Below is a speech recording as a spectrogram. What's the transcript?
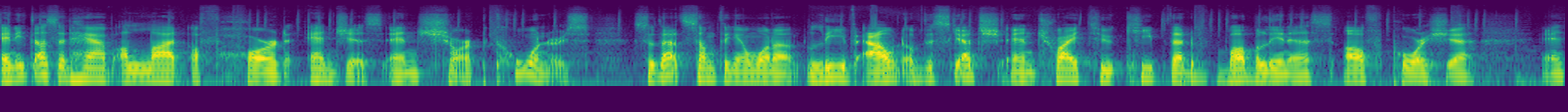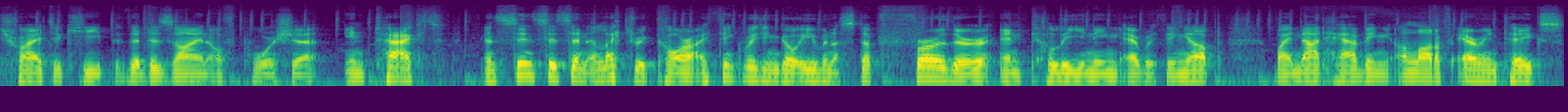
and it doesn't have a lot of hard edges and sharp corners. So that's something I want to leave out of the sketch and try to keep that bubbliness of Porsche and try to keep the design of Porsche intact. And since it's an electric car, I think we can go even a step further and cleaning everything up by not having a lot of air intakes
